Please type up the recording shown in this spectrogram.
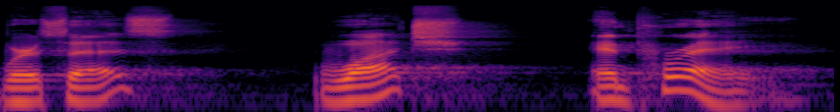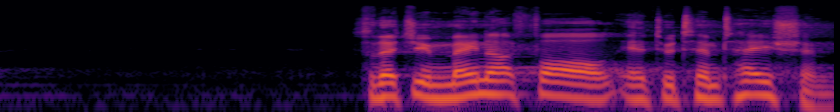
where it says, Watch and pray so that you may not fall into temptation.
